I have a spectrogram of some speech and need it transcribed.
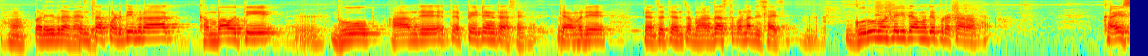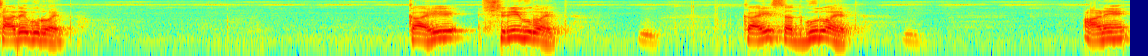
हां. पडदे प्रकार त्यांचा पडदीप राग खंबावती भूप हा म्हणजे त्या पेटंट असायचा. त्यामध्ये त्यांचा त्यांचा भारदास्तपणा दिसायचा. गुरु म्हटलं की त्यामध्ये प्रकार आला. काही साधे गुरु आहेत. काही श्री गुरु आहेत. काही सद्गुरू आहेत. आणि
